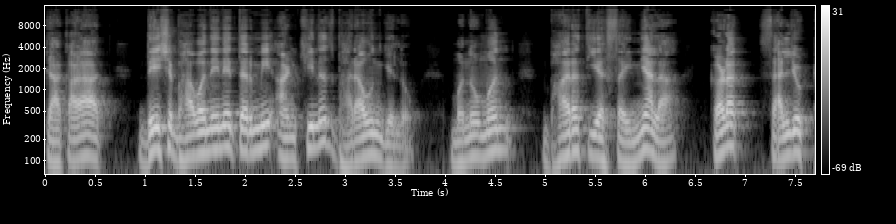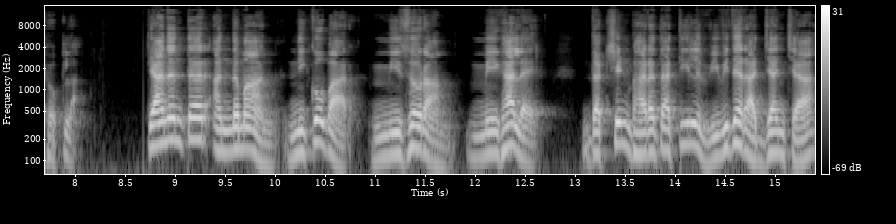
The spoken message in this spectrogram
त्या काळात देशभावनेने तर मी आणखीनच भारावून गेलो. मनोमन भारतीय सैन्याला कडक सॅल्यूट ठोकला. त्यानंतर अंदमान निकोबार मिझोराम मेघालय दक्षिण भारतातील विविध राज्यांच्या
